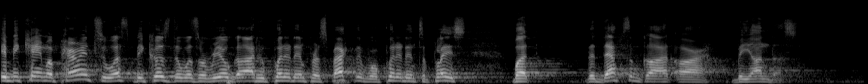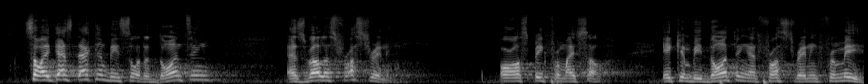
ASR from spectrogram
It became apparent to us because there was a real God who put it in perspective or put it into place. But the depths of God are beyond us. So I guess that can be sort of daunting as well as frustrating. Or I'll speak for myself. It can be daunting and frustrating for me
